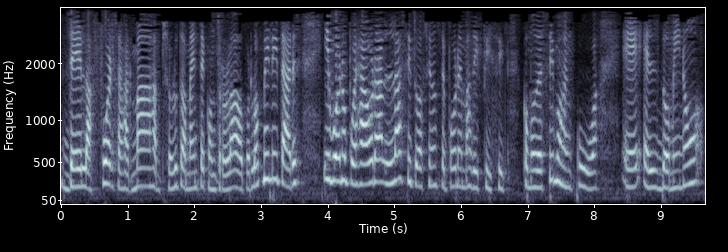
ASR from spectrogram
de las Fuerzas Armadas, absolutamente controlado por los militares. Y bueno, pues ahora la situación se pone más difícil. Como decimos en Cuba, eh, el dominó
